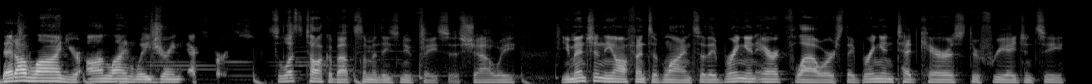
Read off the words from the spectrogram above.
BetOnline, your online wagering experts. So let's talk about some of these new faces, shall we? You mentioned the offensive line. So they bring in Ereck Flowers, they bring in Ted Karras through free agency.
